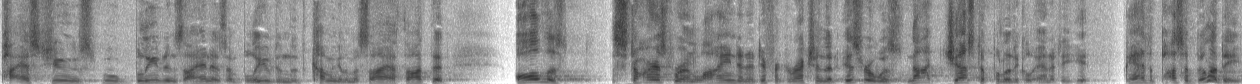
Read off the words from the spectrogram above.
pious Jews who believed in Zionism, believed in the coming of the Messiah, thought that all the stars were aligned in a different direction, that Israel was not just a political entity. It had the possibility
